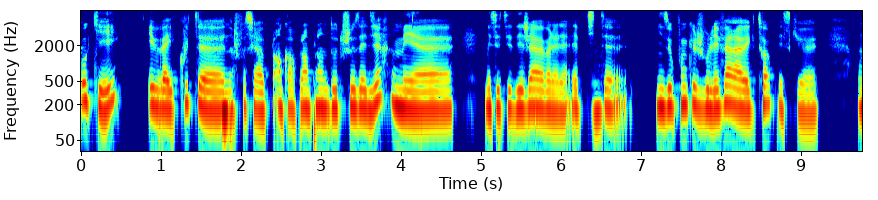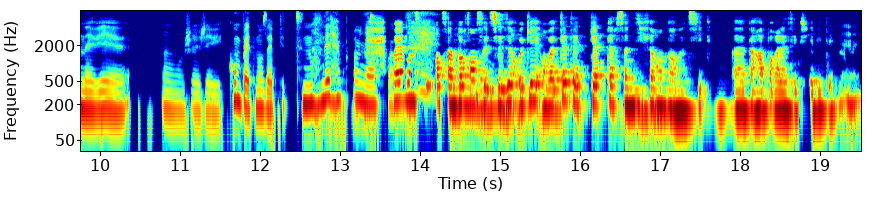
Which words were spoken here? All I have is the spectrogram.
Ok. Et bah écoute, non, je pense qu'il y aurait encore plein, plein d'autres choses à dire, mais, mais c'était déjà voilà, la, la petite mise au point que je voulais faire avec toi parce que on avait j'avais complètement zappé de te demander la première fois. Ouais, moi, ce que je pense important, c'est de se dire, OK, on va peut-être être quatre personnes différentes dans notre cycle euh, par rapport à la sexualité. Mmh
